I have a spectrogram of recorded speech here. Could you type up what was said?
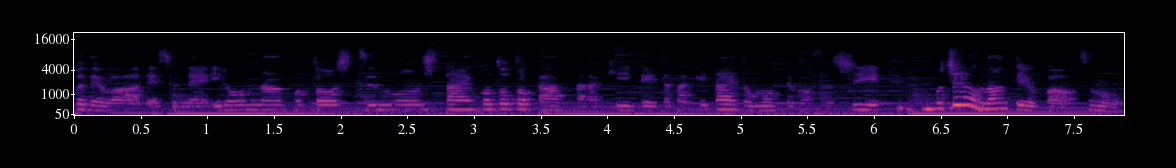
プではですねいろんなことを質問したいこととかあったら聞いていただきたいと思ってますしもちろん何て言うかその、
